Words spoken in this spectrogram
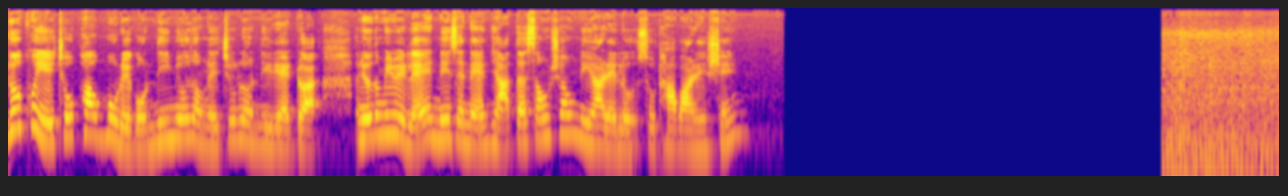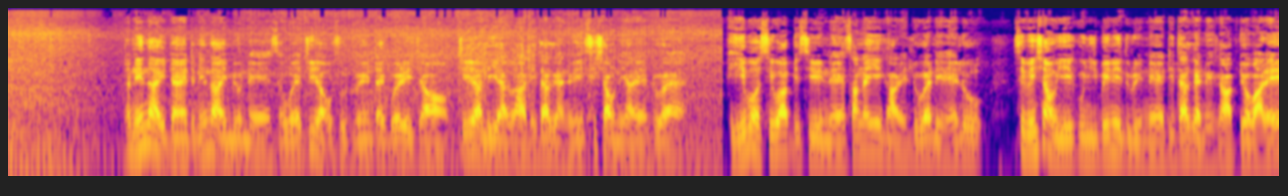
လူအခွင့်အရေးချိုးဖောက်မှုတွေကိုနှီးမျိုးစုံနဲ့ကျူးလွန်နေတဲ့အတွက်အမျိုးသမီးတွေလည်းနေ့စဉ်နဲ့အမျှအသက်ဆုံးရှုံးနေရတယ်လို့ဆိုထားပါတယ်ရှင်။ တနင်္သာရီတိုင်းတနင်္သာရီမြို့နယ်ဇဝဲကြီးအောင်အုပ်စုတွင်တိုက်ပွဲတွေကြောင့်ကျေးရွာ၄ရွာကဒေသခံတွေဆစ်ဆောင်နေရတဲ့အတွက်အရေးပေါ်စေဝါပစ္စည်းတွေနဲ့စားနပ်ရိက္ခာတွေလိုအပ်နေတယ်လို့စစ်ဘေးရှောင်ရေးကူညီပေးနေသူတွေနဲ့ဒေသခံတွေကပြောပါတယ်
